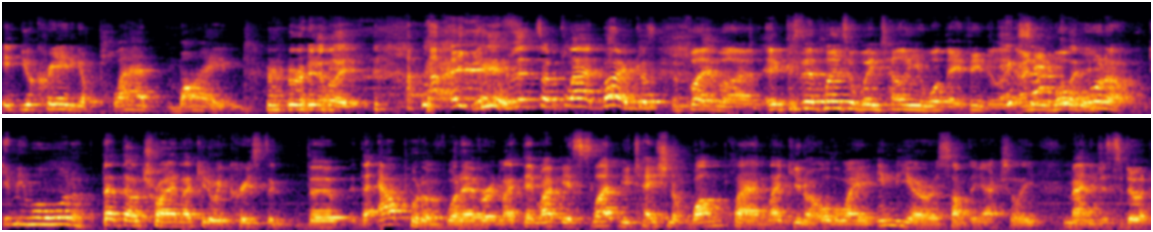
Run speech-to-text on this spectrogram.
It, you're creating a plant mind, really. That's a plant mind because The plant mind, because the plants will be telling you what they think. They're like, I need more water. Give me more water. that they'll try and like you know increase the, the the output of whatever and like there might be a slight mutation of one plant like you know all the way in India or something actually mm. manages to do it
